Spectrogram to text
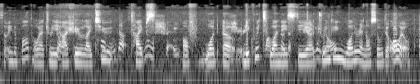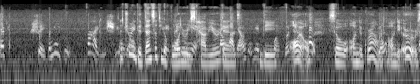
So in the bottle, actually, I feel like two types of what uh, liquid. One is the uh, drinking water, and also the oil. Actually, the density of water is heavier than the oil. So on the ground, on the earth,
